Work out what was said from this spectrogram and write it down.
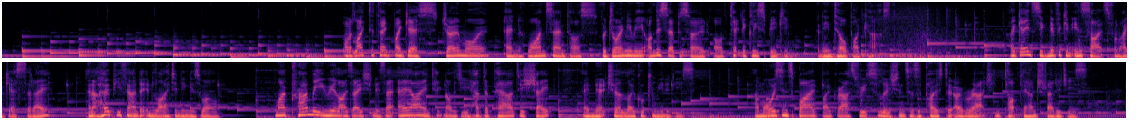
I would like to thank my guests, Joe Moye and Juan Santos, for joining me on this episode of Technically Speaking, an Intel podcast. I gained significant insights from my guests today, and I hope you found it enlightening as well. My primary realization is that AI and technology have the power to shape and nurture local communities. I'm always inspired by grassroots solutions as opposed to overarching top down strategies.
